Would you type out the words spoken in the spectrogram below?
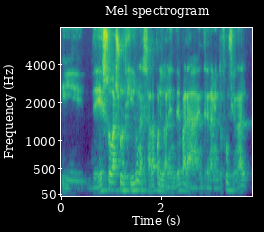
y de eso va a surgir una sala polivalente para entrenamiento funcional.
